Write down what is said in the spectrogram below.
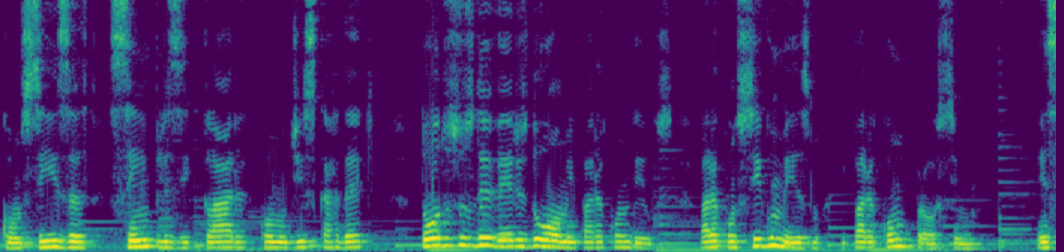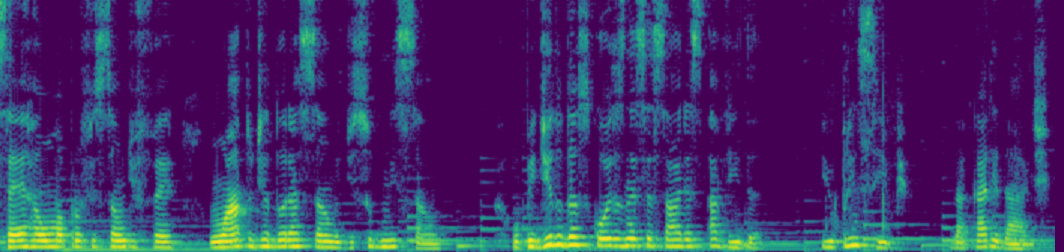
Concisa, simples e clara, como diz Kardec, todos os deveres do homem para com Deus, para consigo mesmo e para com o próximo. Encerra uma profissão de fé, um ato de adoração e de submissão, o pedido das coisas necessárias à vida e o princípio da caridade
